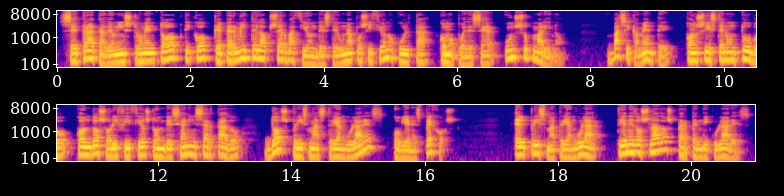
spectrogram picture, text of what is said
Se trata de un instrumento óptico que permite la observación desde una posición oculta como puede ser un submarino. Básicamente, consiste en un tubo con dos orificios donde se han insertado dos prismas triangulares o bien espejos. El prisma triangular tiene dos lados perpendiculares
